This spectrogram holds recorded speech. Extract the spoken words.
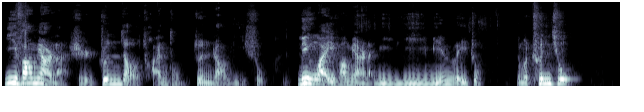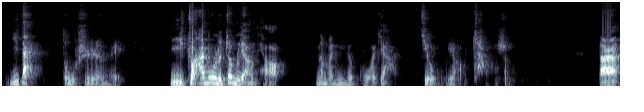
一方面呢是遵照传统，遵照礼数。”另外一方面呢，你以民为重，那么春秋一代都是认为，你抓住了这么两条，那么你的国家就要长盛。当然，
